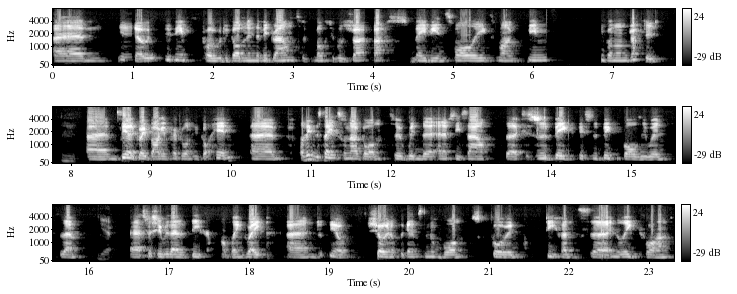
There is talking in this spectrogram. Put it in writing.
Um, you know, he probably would have gone in the mid rounds of most people's drafts, maybe in small leagues, might have been gone undrafted. Mm. Um, so yeah, great bargain for everyone who got him. Um, I think the Saints will now go on to win the NFC South. Uh, this is a big, this is a big ballsy win for them. Yeah. Uh, especially with their defense not playing great and you know showing up against the number one scoring defense uh, in the league beforehand.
